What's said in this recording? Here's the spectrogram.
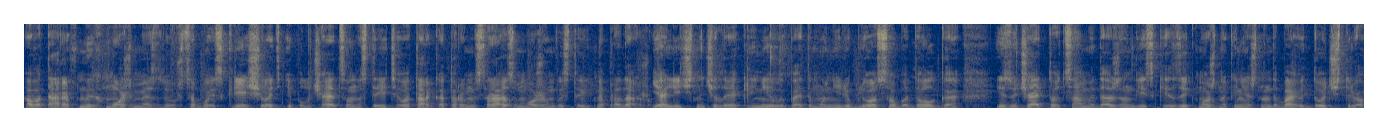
аватаров, мы их можем между собой скрещивать, и получается у нас третий аватар, который мы сразу можем выставить на продажу. Я лично человек ленивый, поэтому не люблю особо долго изучать тот самый даже английский язык, можно, конечно, добавить до 4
